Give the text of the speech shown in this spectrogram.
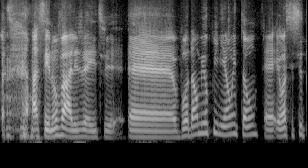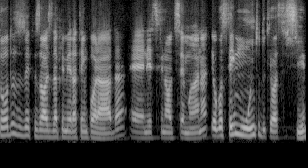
assim não vale, gente. É, vou dar minha opinião, então. É, eu assisti todos os episódios da primeira temporada é, nesse final de semana. Eu gostei muito do que eu assisti.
